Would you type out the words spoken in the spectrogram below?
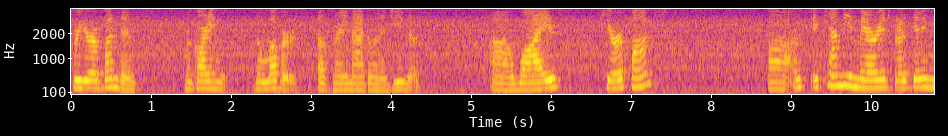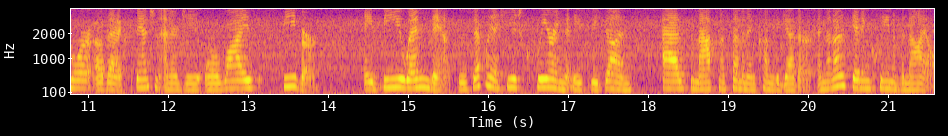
for your abundance regarding the lovers of Mary Magdalene and Jesus. Uh, wise Hierophant. Uh, was, it can be a marriage, but I was getting more of that expansion energy or wise fever, a BUN dance. So there's definitely a huge clearing that needs to be done as the masculine and feminine come together. And then I was getting Queen of the Nile.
